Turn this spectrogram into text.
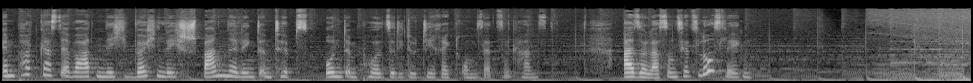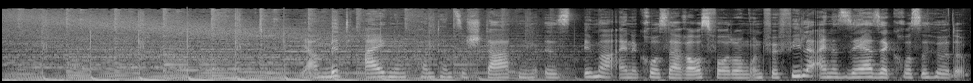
Im Podcast erwarten dich wöchentlich spannende LinkedIn-Tipps und Impulse, die du direkt umsetzen kannst. Also lass uns jetzt loslegen. Ja, mit eigenem Content zu starten ist immer eine große Herausforderung und für viele eine sehr, sehr große Hürde.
